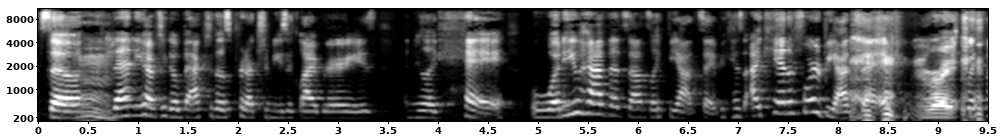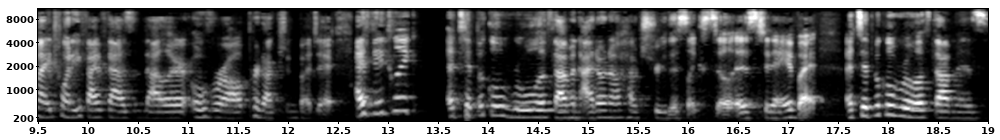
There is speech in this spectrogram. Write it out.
So mm. then you have to go back to those production music libraries and be like, hey, what do you have that sounds like Beyonce? Because I can't afford Beyonce right. with my $25,000 overall production budget. I think like a typical rule of thumb, and I don't know how true this like still is today, but a typical rule of thumb is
